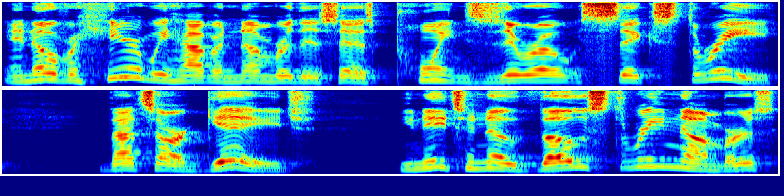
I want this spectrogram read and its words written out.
And over here we have a number that says 0.063. That's our gauge. You need to know those three numbers.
